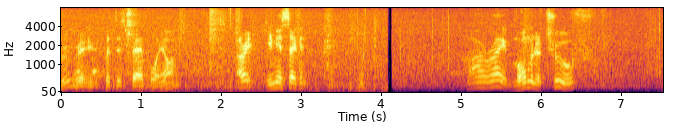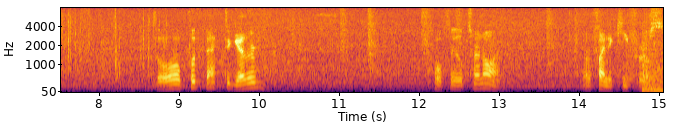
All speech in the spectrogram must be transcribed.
We're ready to put this bad boy on. Alright, give me a second. Alright, moment of truth. It's all put back together. Hopefully it'll turn on. Gotta find a key first.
